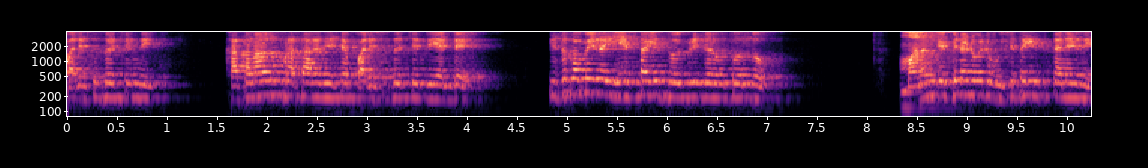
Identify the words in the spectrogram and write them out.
పరిస్థితి వచ్చింది. కథనాలు ప్రసారం చేసే పరిస్థితి వచ్చింది అంటే ఇసుక మీద ఏ స్థాయి దోపిడీ జరుగుతుందో. మనం చెప్పినటువంటి ఉచిత ఇసుక అనేది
